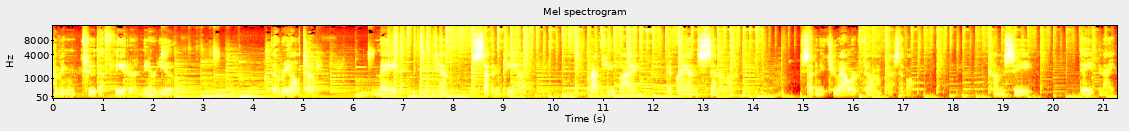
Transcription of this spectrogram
coming to the theater near you. The Rialto, May 10th, 7 p.m. Brought to you by the Grand Cinema 72 Hour Film Festival. Come see Date Night.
